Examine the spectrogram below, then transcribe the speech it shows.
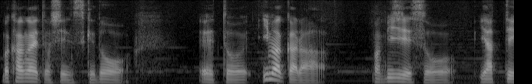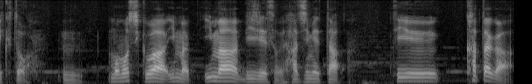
ま考えてほしいんですけどえっ、ー、と今から、まあビジネスをやっていくと、うん、もしくは今今ビジネスを始めたっていう方が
